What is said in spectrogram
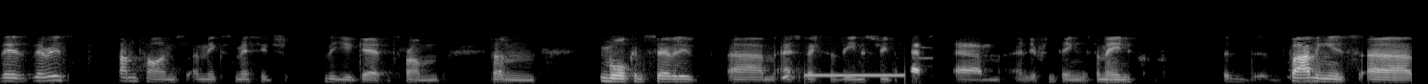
there's there is sometimes a mixed message that you get from some more conservative um, aspects of the industry, perhaps, um, and different things. I mean, farming is, uh,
